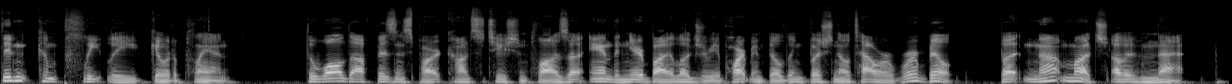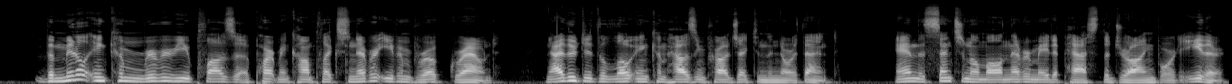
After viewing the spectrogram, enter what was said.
didn't completely go to plan. The walled off business park, Constitution Plaza, and the nearby luxury apartment building, Bushnell Tower, were built, but not much other than that. The middle income Riverview Plaza apartment complex never even broke ground. Neither did the low income housing project in the North End. And the Sentinel Mall never made it past the drawing board either.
